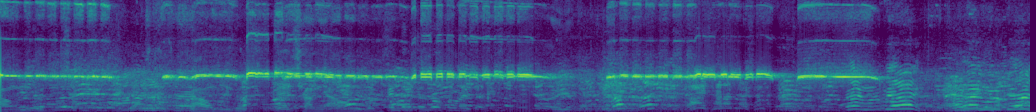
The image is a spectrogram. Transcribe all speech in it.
আওয়ামী লীগ আওয়ামী লীগ এই সামনে আওয়ামী লীগ এই মুরব্বি এই এই মুরব্বি এই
